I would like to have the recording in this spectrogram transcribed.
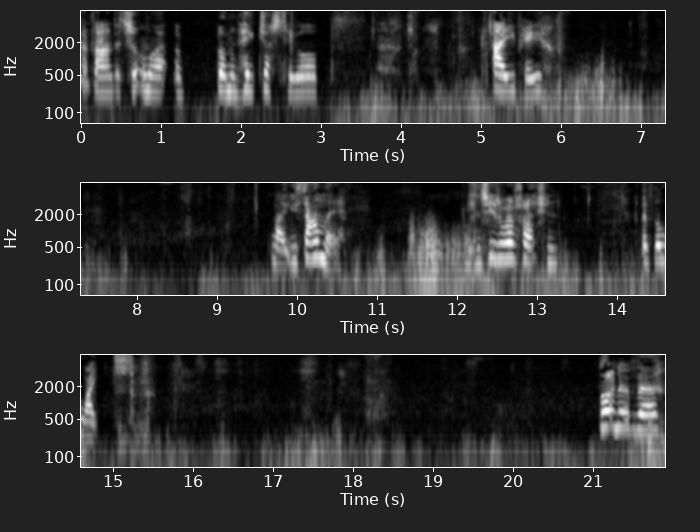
I found it something like a blooming HST or IEP. Right, he's down there. You can see the reflection of the lights. Right over there.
